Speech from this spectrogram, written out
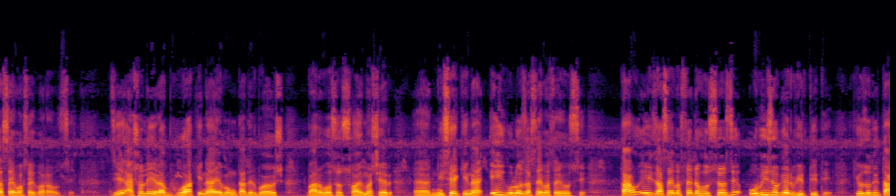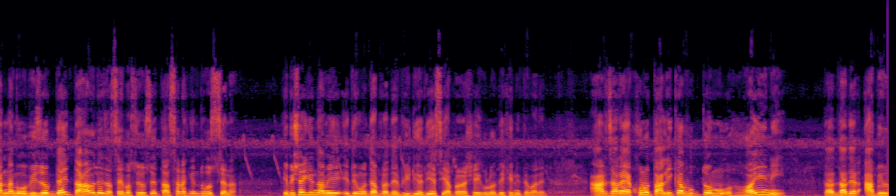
যাচাই বাছাই করা হচ্ছে। যে আসলে এরা ভুয়া কিনা এবং তাদের বয়স বারো বছর ছয় মাসের নিচে কিনা, এইগুলো যাচাই বাছাই হচ্ছে। তাও এই যাচাই বাছাইটা হচ্ছে হচ্ছে অভিযোগের ভিত্তিতে। কেউ যদি তার নামে অভিযোগ দেয়, তাহলে যাচাই বাছাই হচ্ছে, তাছাড়া কিন্তু হচ্ছে না। এ বিষয়ে কিন্তু আমি ইতিমধ্যে আপনাদের ভিডিও দিয়েছি, আপনারা সেইগুলো দেখে নিতে পারেন। আর যারা এখনও তালিকাভুক্ত হয়নি যাদের আপিল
